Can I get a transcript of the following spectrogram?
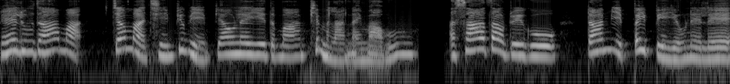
ဘယ်လူသားမှကြမ်းမာခြင်းပြုပြင်ပြောင်းလဲရေးသမားဖြစ်မလာနိုင်ပါဘူး။အစားအသောက်တွေကိုတားမြစ်ပိတ်ပင်ရုံနဲ့လည်း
